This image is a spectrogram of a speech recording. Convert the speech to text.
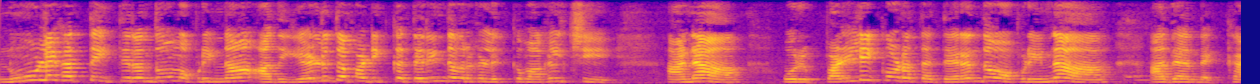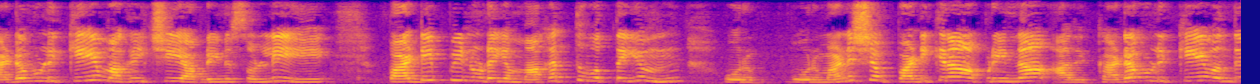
நூலகத்தை திறந்தோம் அப்படின்னா அது எழுத படிக்க தெரிந்தவர்களுக்கு மகிழ்ச்சி. ஆனா ஒரு பள்ளிக்கூடத்தை திறந்தோம் அப்படின்னா அது அந்த கடவுளுக்கே மகிழ்ச்சி அப்படின்னு சொல்லி படிப்பினுடைய மகத்துவத்தையும் ஒரு ஒரு மனுஷன் படிக்கிறான் அப்படின்னா அது கடவுளுக்கே வந்து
